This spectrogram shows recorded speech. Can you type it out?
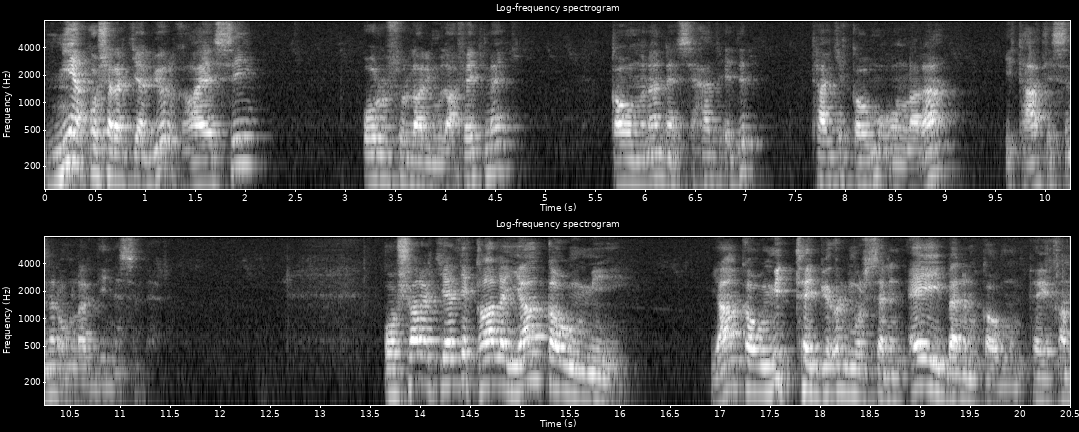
Niye koşarak geliyor? Gayesi o rusulları müdafaa etmek, kavmine nasihat edip ta ki kavmi onlara itaat etsinler, onları dinlesinler. Koşarak geldi, kâle ya kavmi, ya kavmi tebi'ül murselin, ey benim kavmim, peygam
